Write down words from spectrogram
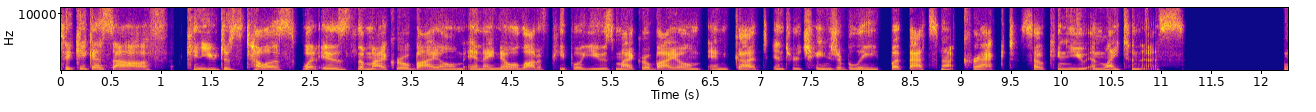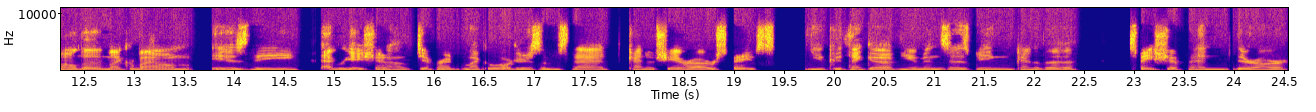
To kick us off, can you just tell us what is the microbiome? And I know a lot of people use microbiome and gut interchangeably, but that's not correct. So can you enlighten us? Well, the microbiome is the aggregation of different microorganisms that kind of share our space. You could think of humans as being kind of a spaceship, and there are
